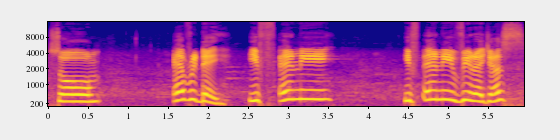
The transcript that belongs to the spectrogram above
So, every day, if any if any villagers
